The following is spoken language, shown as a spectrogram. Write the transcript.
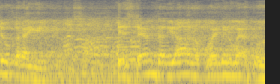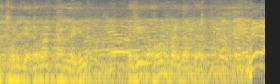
توجہ کرائیے اس ٹائم دریا رکو دن میں کو تھوڑے جے رواں کر لیں نا۔ قصیدہ ہون پڑھتا پہ میرا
